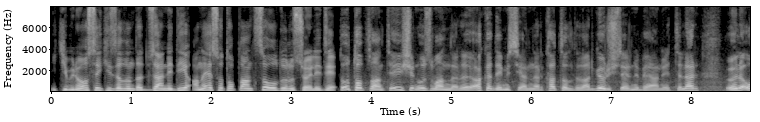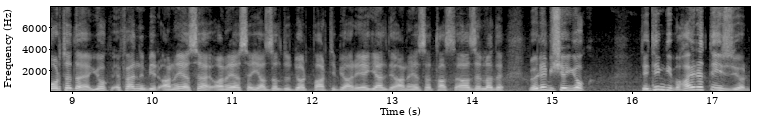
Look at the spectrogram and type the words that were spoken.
2018 yılında düzenlediği anayasa toplantısı olduğunu söyledi. O toplantıya işin uzmanları, akademisyenler katıldılar, görüşlerini beyan ettiler. Öyle ortada yok efendim bir anayasa, anayasa yazıldı, dört parti bir araya geldi, anayasa taslağı hazırladı. Böyle bir şey yok. Dediğim gibi hayretle izliyorum.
